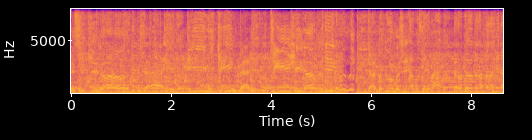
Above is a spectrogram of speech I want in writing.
景色の極彩意味嫌い無慈悲な色淡白交わせればトロトロトロとろけた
